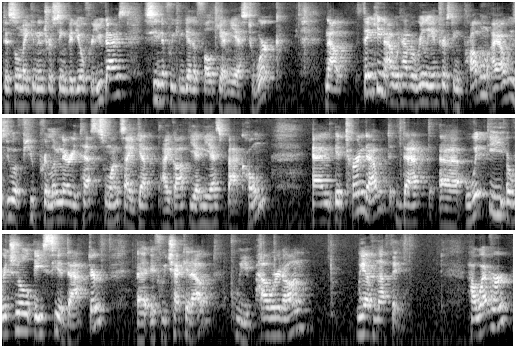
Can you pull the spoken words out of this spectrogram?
this will make an interesting video for you guys, seeing if we can get a faulty NES to work. Now, thinking I would have a really interesting problem, I always do a few preliminary tests once I get I got the NES back home. And it turned out that uh, with the original AC adapter, uh, if we check it out, we power it on, we have nothing. However,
